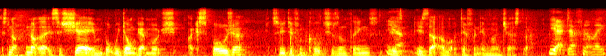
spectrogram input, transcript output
it's not not that it's a shame, but we don't get much exposure to different cultures and things. Yeah. Is is that a lot different in Manchester? Yeah, definitely.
